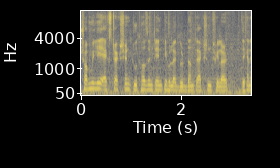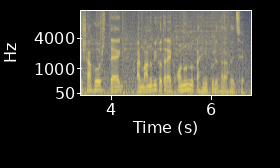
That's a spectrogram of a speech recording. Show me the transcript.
সব মিলিয়ে এক্সট্রাকশন টু থাউজেন্ড টেনটি হলো এক দুর্দান্ত অ্যাকশন থ্রিলার যেখানে সাহস, ত্যাগ আর মানবিকতার এক অনন্য কাহিনী তুলে ধরা হয়েছে।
